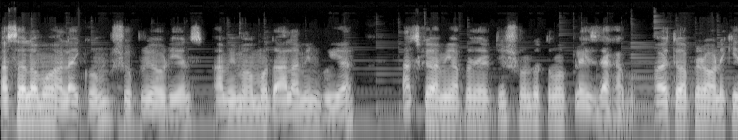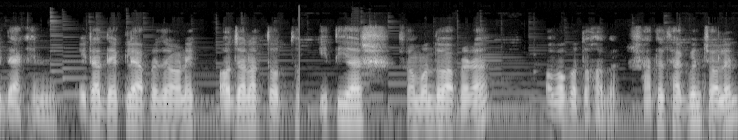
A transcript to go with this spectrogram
আসসালামু আলাইকুম, সুপ্রিয় অডিয়েন্স আমি মোহাম্মদ আলামিন ভুইয়া। আজকে আমি আপনাদের একটি সুন্দরতম প্লেস দেখাবো। হয়তো আপনারা অনেকেই দেখেননি। এটা দেখলে আপনাদের অনেক অজানা তথ্য, ইতিহাস সম্বন্ধেও আপনারা অবগত হবেন। সাথে থাকবেন, চলেন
